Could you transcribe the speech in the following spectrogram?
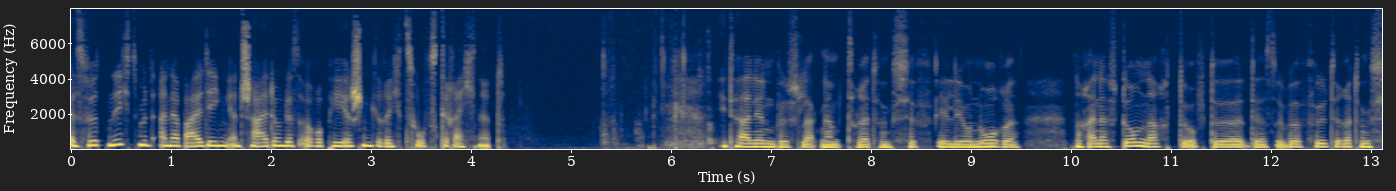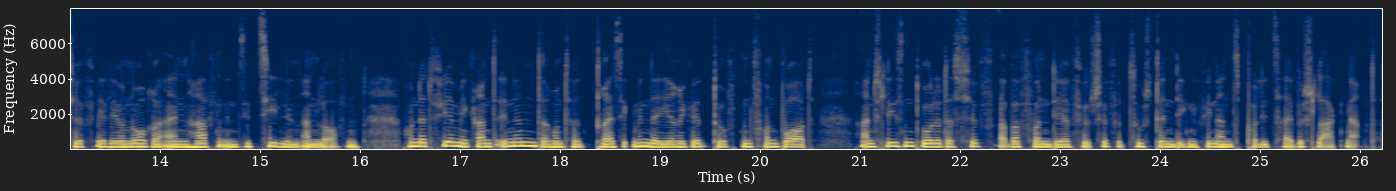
Es wird nicht mit einer baldigen Entscheidung des Europäischen Gerichtshofs gerechnet. Italien beschlagnahmt Rettungsschiff Eleonore. Nach einer Sturmnacht durfte das überfüllte Rettungsschiff Eleonore einen Hafen in Sizilien anlaufen. 104 Migrantinnen, darunter 30 Minderjährige, durften von Bord. Anschließend wurde das Schiff aber von der für Schiffe zuständigen Finanzpolizei beschlagnahmt.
